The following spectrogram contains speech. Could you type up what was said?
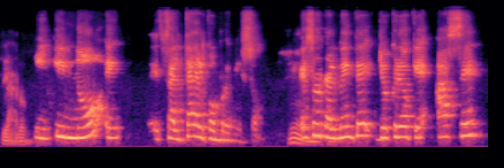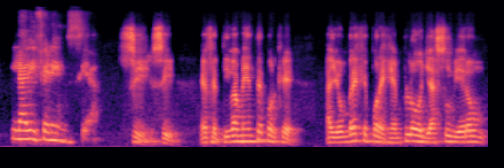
claro. Y, no eh, saltar el compromiso. Mm. Eso realmente yo creo que hace la diferencia. Sí, sí efectivamente, porque hay hombres que, por ejemplo, ya estuvieron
